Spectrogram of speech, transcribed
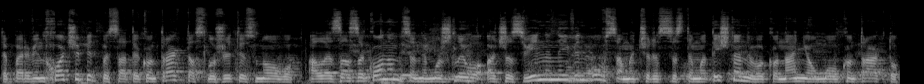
Тепер він хоче підписати контракт та служити знову. Але за законом це неможливо, адже звільнений він був саме через систематичне невиконання умов контракту.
